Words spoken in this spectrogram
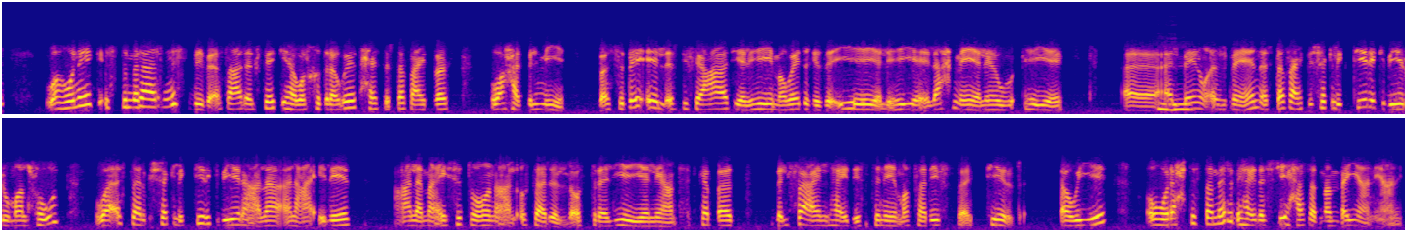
6% وهناك استمرار نسبي بأسعار الفاكهة والخضروات حيث ارتفعت بس 1% بس باقي الارتفاعات يلي هي مواد غذائية يلي هي لحمة يلي هي آه ألبان وأجبان ارتفعت بشكل كتير كبير وملحوظ وأثر بشكل كتير كبير على العائلات على معيشتهم على الأسر الأسترالية يلي عم تتكبد. بالفعل هيدي السنة مصاريف كتير قوية ورح تستمر بهذا الشيء حسب ما مبين يعني.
